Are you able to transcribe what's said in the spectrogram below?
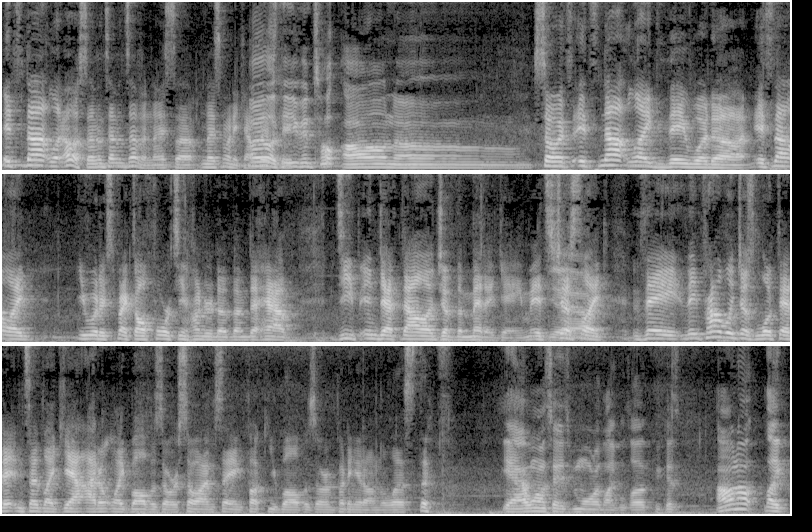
it's not like oh 777 nice uh, nice money count. Oh there, look, Steve. even told. Oh no. So it's it's not like they would uh it's not like you would expect all 1400 of them to have deep, in-depth knowledge of the metagame. It's just like they they probably just looked at it and said like, yeah, I don't like Bulbasaur, so I'm saying fuck you, Bulbasaur, and putting it on the list. Yeah, I want to say it's more like look because I don't know, like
